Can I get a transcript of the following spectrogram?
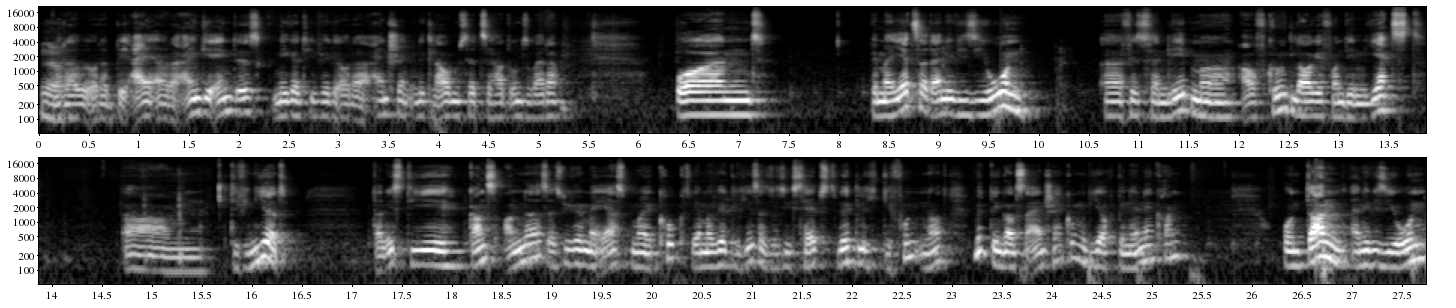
ja. oder, oder, oder eingeengt ist, negative oder einschränkende Glaubenssätze hat und so weiter. Und wenn man jetzt hat eine Vision äh, für sein Leben äh, auf Grundlage von dem Jetzt ähm, definiert, dann ist die ganz anders, als wie wenn man erstmal guckt, wer man wirklich ist, also sich selbst wirklich gefunden hat, mit den ganzen Einschränkungen, die er auch benennen kann. Und dann eine Vision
